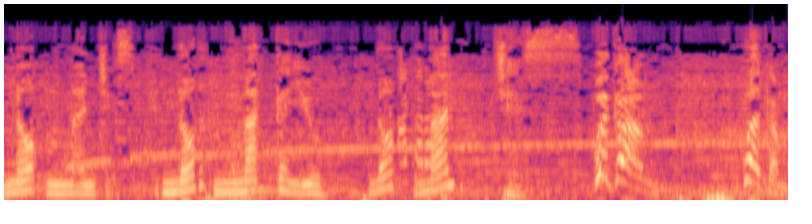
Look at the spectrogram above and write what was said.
No manches. No macayu. No manches. Welcome. Welcome.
